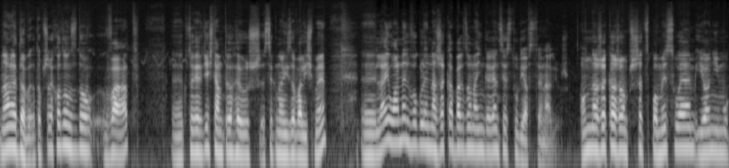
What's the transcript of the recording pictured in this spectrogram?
No ale dobra, to przechodząc do wad, które gdzieś tam trochę już sygnalizowaliśmy, e, Lai Wanel w ogóle narzeka bardzo na ingerencję studia w scenariusz. On narzeka, że on przyszedł z pomysłem i oni mu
